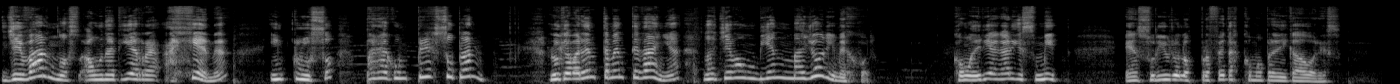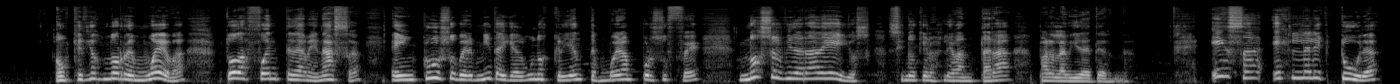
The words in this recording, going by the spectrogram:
llevarnos a una tierra ajena, incluso para cumplir su plan. Lo que aparentemente daña nos lleva a un bien mayor y mejor. Como diría Gary Smith en su libro Los profetas como predicadores. Aunque Dios no remueva toda fuente de amenaza e incluso permita que algunos creyentes mueran por su fe, no se olvidará de ellos, sino que los levantará para la vida eterna. Esa es la lectura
